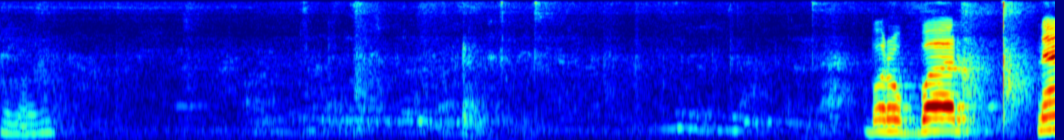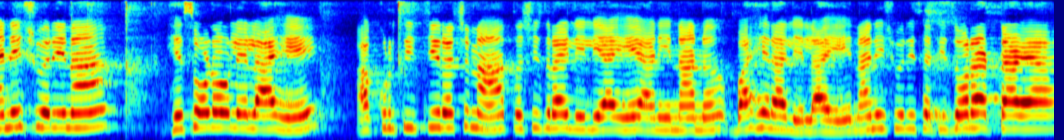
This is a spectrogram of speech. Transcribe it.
हम्म बरोबर. ज्ञानेश्वरीनं हे सोडवलेलं आहे. आकृतीची रचना तशीच राहिलेली आहे आणि नाणं बाहेर आलेलं आहे. ज्ञानेश्वरीसाठी जोरात टाळ्या.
